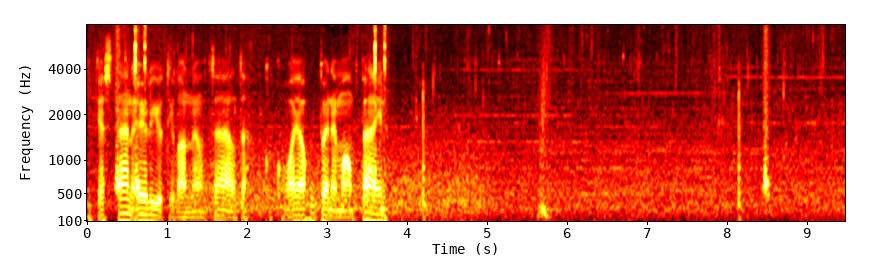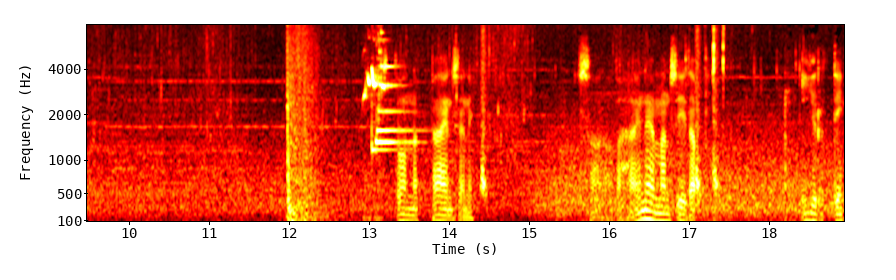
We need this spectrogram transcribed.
Mikäs tän öljytilanne on täältä? Koko ajan hupenemaan päin. Päin se, niin saadaan vähän enemmän siitä irti.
